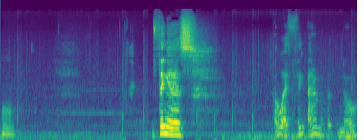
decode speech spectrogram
Hmm. The thing is... Oh, I think... I remember... No.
